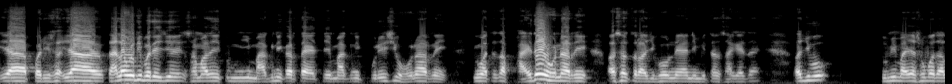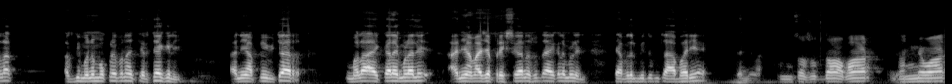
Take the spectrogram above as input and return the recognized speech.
या परिसर या कालावधीमध्ये जे समाजाची तुम्ही मागणी करताय ते मागणी पुरेशी होणार नाही किंवा त्याचा फायदाही होणार नाही असंच राजूभाऊने या निमित्तानं सांगायचं आहे. राजूभाऊ तुम्ही माझ्यासोबत आलात अगदी मनमोकळेपणा चर्चा केली आणि आपले विचार मला ऐकायला मिळाले आणि माझ्या प्रेक्षकांना सुद्धा ऐकायला मिळेल. त्याबद्दल मी तुमचा आभारी आहे. धन्यवाद. तुमचा सुद्धा आभार. धन्यवाद.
